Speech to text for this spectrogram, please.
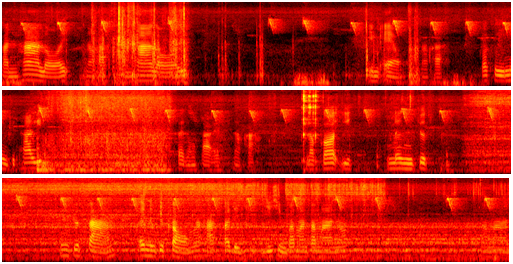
พันห้าร้อยนะคะพันห้าร้อย ml นะคะ ก็คือ 1.5 ลิตร ใส่ลงไปนะคะ แล้วก็อีกหนึ่งจุดหนึ่งจุดสามเอ้ยหนึ่งจุดสองนะคะ ก็เดี๋ยวยี่ชิมประมาณประมาณเนาะ ประมาณ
